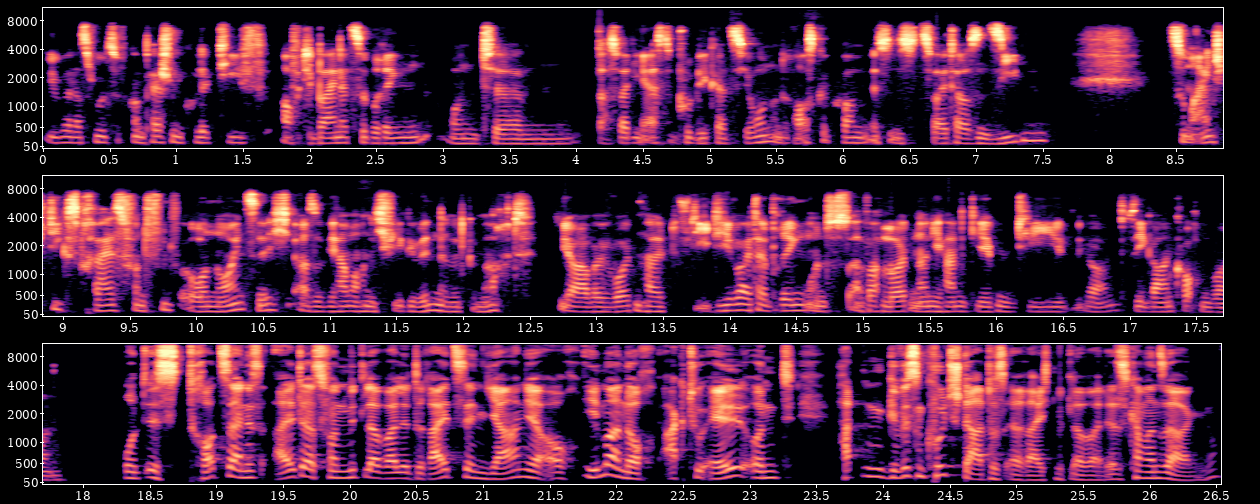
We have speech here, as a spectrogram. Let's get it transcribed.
über das Roots of Compassion Kollektiv auf die Beine zu bringen. Und ähm, das war die erste Publikation und rausgekommen ist es 2007 zum Einstiegspreis von 5,90 Euro. Also wir haben auch nicht viel Gewinn damit gemacht. Ja, aber wir wollten halt die Idee weiterbringen und es einfach Leuten an die Hand geben, die ja, vegan kochen wollen. Und ist trotz seines Alters von mittlerweile 13 Jahren ja auch immer noch aktuell und hat einen gewissen Kultstatus erreicht mittlerweile. Das kann man sagen. Ne?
